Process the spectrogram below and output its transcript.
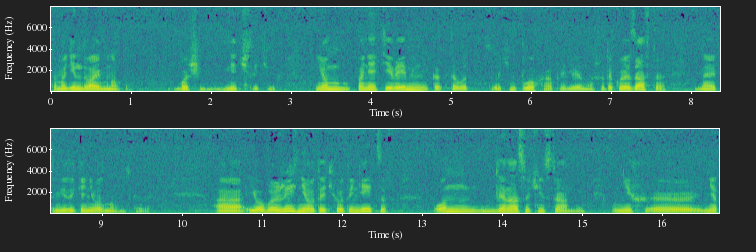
Там один, два и много. Больше нет числительных. В нем понятие времени как-то вот очень плохо определено. Что такое завтра, на этом языке невозможно сказать. А, и образ жизни вот этих вот индейцев, он для нас очень странный. У них э, нет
